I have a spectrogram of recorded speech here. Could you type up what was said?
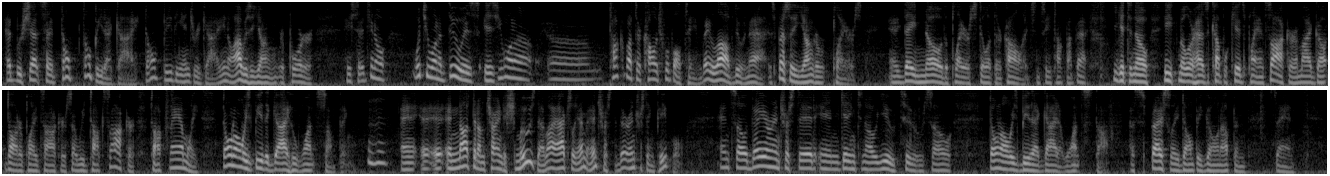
Ed Bouchette said, don't, don't be that guy. Don't be the injury guy. You know, I was a young reporter. He said, you know, what you want to do is, is you want to uh, talk about their college football team. They love doing that, especially younger players and they know the players still at their college. And so you talk about that. You get to know Heath Miller has a couple kids playing soccer, and my daughter played soccer, so we talk soccer, talk family. Don't always be the guy who wants something. Mm-hmm. And, and not that I'm trying to schmooze them. I actually am interested. They're interesting people. And so they are interested in getting to know you too. So don't always be that guy that wants stuff. Especially don't be going up and saying,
